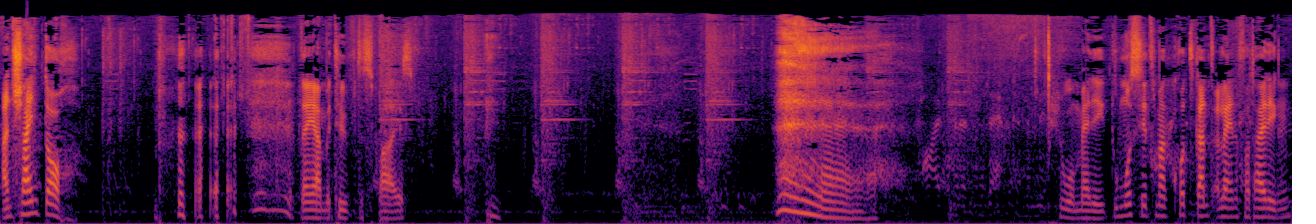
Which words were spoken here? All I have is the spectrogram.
Anscheinend doch. naja, mit Hilfe des Spies. So, Medic, du musst jetzt mal kurz ganz alleine verteidigen.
